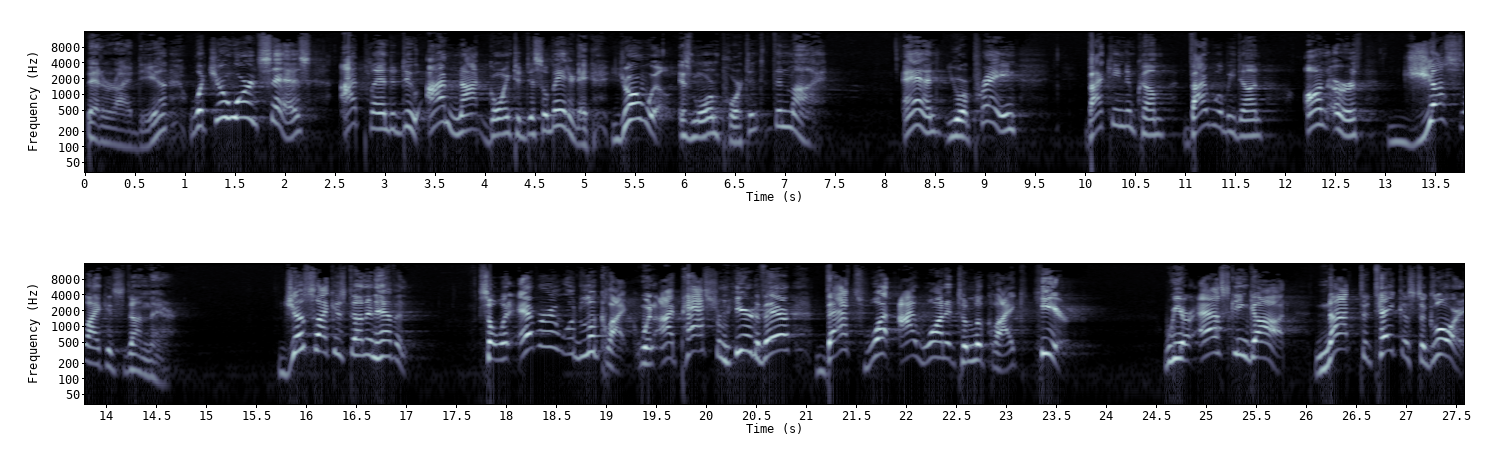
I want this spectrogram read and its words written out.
better idea. What your word says, I plan to do. I'm not going to disobey today. Your will is more important than mine. And you are praying, Thy kingdom come, Thy will be done on earth just like it's done there. Just like it's done in heaven. So, whatever it would look like when I pass from here to there, that's what I want it to look like here. We are asking God not to take us to glory.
